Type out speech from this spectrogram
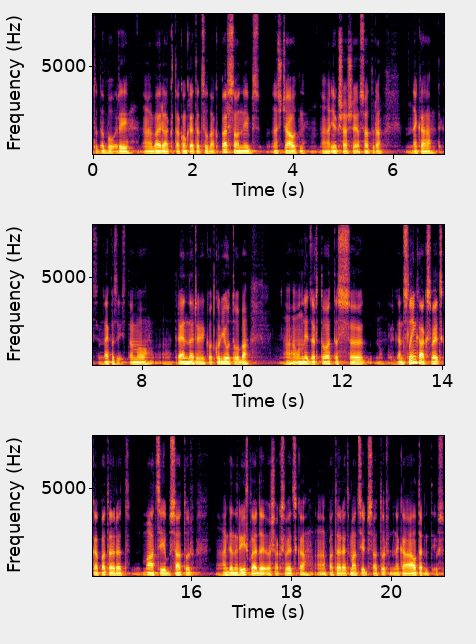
Tu dabū arī vairāk tā konkrētā cilvēka personības šķautni iekšā šajā saturā nekā teiksim, nepazīstamu treneri kaut kur YouTube. Un līdz ar to tas nu, ir gan slinkāks veids, kā patērēt mācību saturu, gan arī izklaidējošāks veids, kā patērēt mācību saturu, nekā alternatīvs.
